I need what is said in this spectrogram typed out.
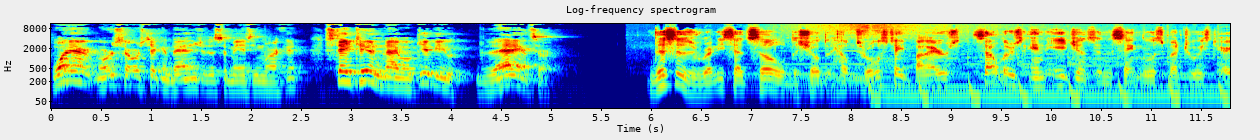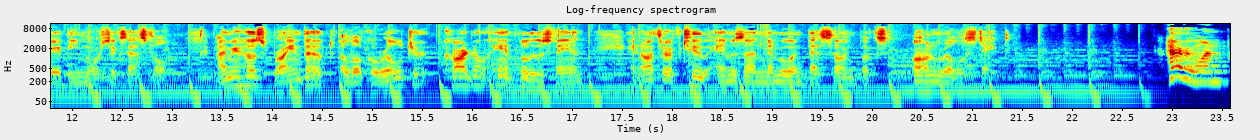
Why aren't more sellers taking advantage of this amazing market? Stay tuned and I will give you that answer. This is Ready Set Sold, the show that helps real estate buyers, sellers, and agents in the St. Louis Metro East area be more successful. I'm your host, Brian Vogt, a local realtor, Cardinal, and Blues fan, and author of two Amazon number one best selling books on real estate. Hi, everyone.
